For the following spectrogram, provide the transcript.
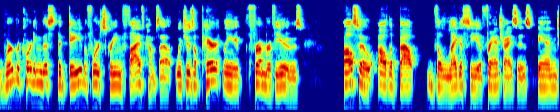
we're recording this the day before scream 5 comes out which is apparently from reviews. Also all about the legacy of franchises. And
